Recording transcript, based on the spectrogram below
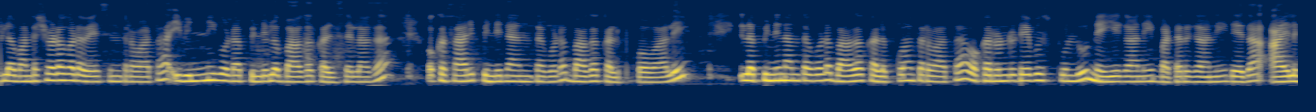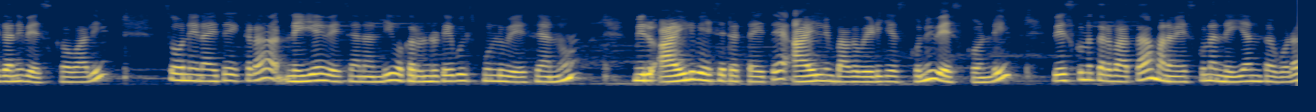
ఇలా వంట సోడా కూడా వేసిన తర్వాత ఇవన్నీ కూడా పిండిలో బాగా కలిసేలాగా ఒకసారి పిండినంతా కూడా బాగా కలుపుకోవాలి. ఇలా పిండినంతా కూడా బాగా కలుపుకున్న తర్వాత ఒక రెండు టేబుల్ స్పూన్లు నెయ్యి కానీ బటర్ కానీ లేదా ఆయిల్ కానీ వేసుకోవాలి. సో నేనైతే ఇక్కడ నెయ్యే వేసానండి. ఒక రెండు టేబుల్ స్పూన్లు వేసాను. మీరు ఆయిల్ వేసేటట్టయితే ఆయిల్ని బాగా వేడి చేసుకొని వేసుకోండి. వేసుకున్న తర్వాత మనం వేసుకున్న నెయ్యి అంతా కూడా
